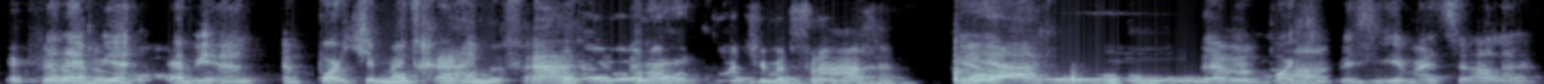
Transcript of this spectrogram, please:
ik vind En heb je, cool. heb je een, een potje met geheime Dan vragen hebben we ook erbij. een potje met vragen. Ja, Ja. Oh, we hebben een potje ja. plezier met z'n allen.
